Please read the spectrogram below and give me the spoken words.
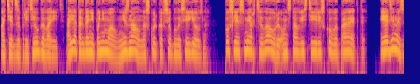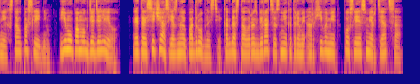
Отец запретил говорить, а я тогда не понимал, не знал, насколько все было серьезно. После смерти Лауры он стал вести рисковые проекты, и один из них стал последним. Ему помог дядя Лео. Это сейчас я знаю подробности, когда стал разбираться с некоторыми архивами после смерти отца.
